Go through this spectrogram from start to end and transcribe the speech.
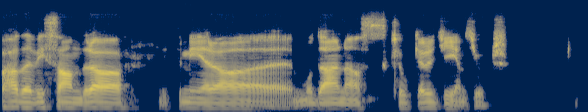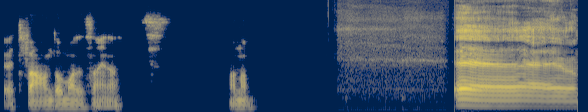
vad hade vissa andra lite mera eh, moderna, klokare GMs gjort? Jag vet fan om de hade signat honom. Eh,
